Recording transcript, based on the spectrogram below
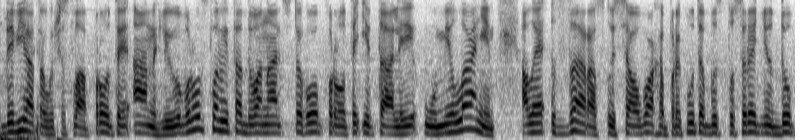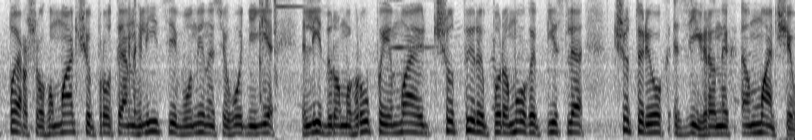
9 числа проти Англії у Вроцлаві та 12 проти Італії у Мілані. Але зараз уся увага прикута безпосередньо до першого матчу проти англійців. Вони на сьогодні є лідером групи і мають чотири перемоги після чотирьох зіграних матчів.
